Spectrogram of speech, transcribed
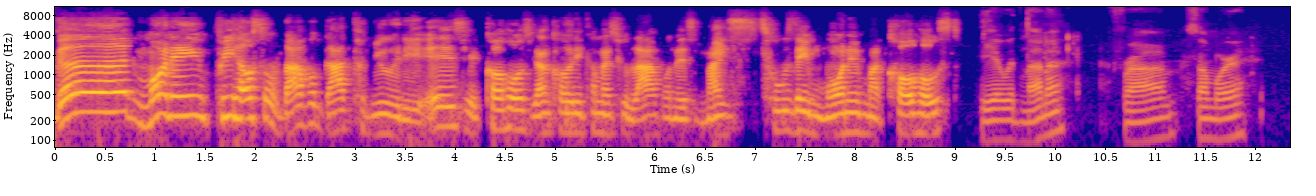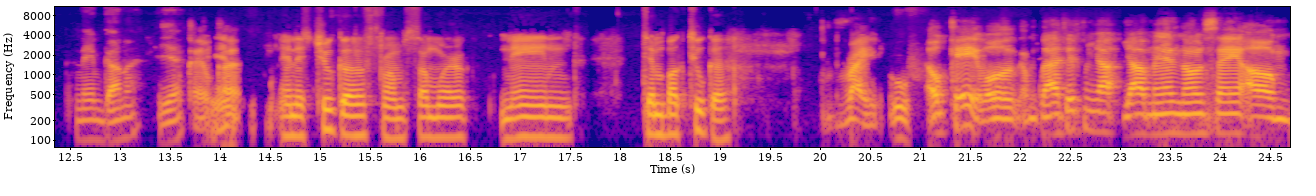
Good morning, pre-health survival God community. It is your co-host Young Cody coming to you live on this nice Tuesday morning. My co-host here with Nana from somewhere named Ghana. Yeah. Okay. Okay. Yeah. And it's Chuka from somewhere named Timbuktuka. Right. Oof. Okay. Well, I'm glad to hear from y'all, y'all, man. You know what I'm saying? Um,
